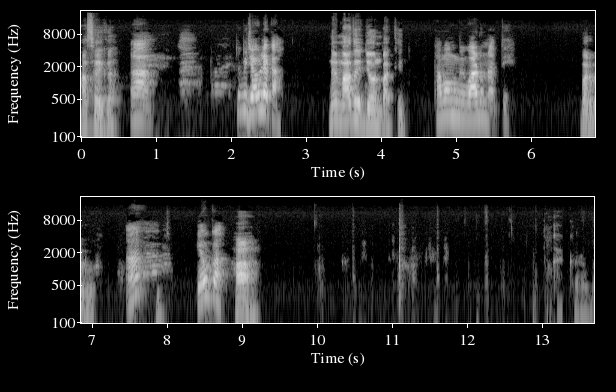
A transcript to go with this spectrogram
असं आहे का? हा. तुम्ही जेवले का? नाही माझं जेवण बाकी थांबा मी वाढून आणते. बरोबर हा? येऊ का? हा हा. आता काय करावं?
